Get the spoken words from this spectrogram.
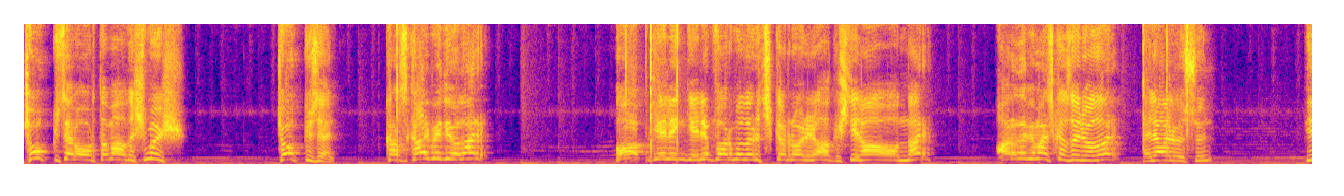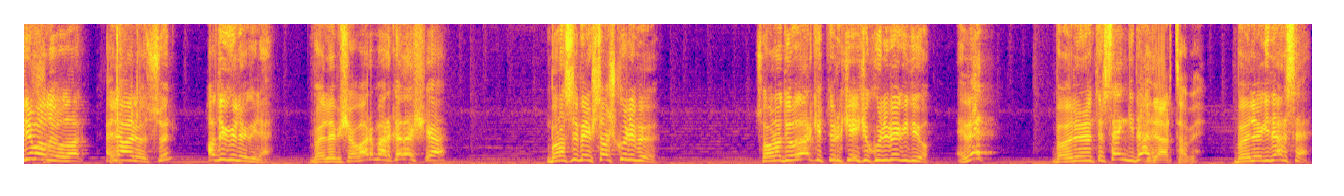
çok güzel ortama alışmış. Çok güzel. Kaz kaybediyorlar. Hop gelin gelin formaları çıkarın oynayın alkışlayın ha onlar. Arada bir maç kazanıyorlar. Helal olsun. Prim alıyorlar. Helal olsun. Hadi güle güle. Böyle bir şey var mı arkadaş ya? Burası Beşiktaş kulübü. Sonra diyorlar ki Türkiye iki kulübe gidiyor. Evet. Böyle yönetirsen gider. Gider tabii. Böyle giderse.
